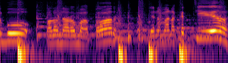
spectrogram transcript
Makanya bu, kalau naruh motor jangan sama anak kecil.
